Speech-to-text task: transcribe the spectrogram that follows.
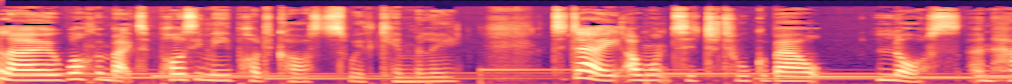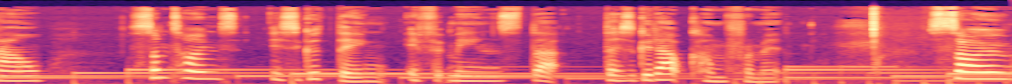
Hello, welcome back to Posy Me Podcasts with Kimberly. Today I wanted to talk about loss and how sometimes it's a good thing if it means that there's a good outcome from it. So,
